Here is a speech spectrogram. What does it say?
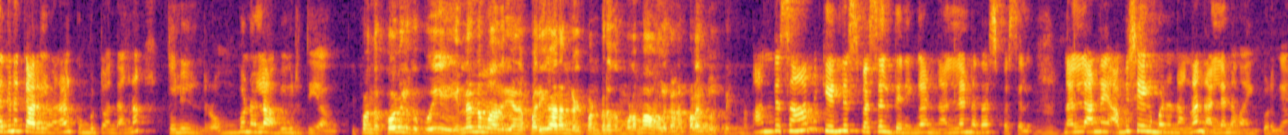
லக்னக்காரர்கள் வேணாலும் கும்பிட்டு வந்தாங்கன்னா தொழில் ரொம்ப நல்ல அபிவிருத்தி ஆகும் இப்போ அந்த கோவிலுக்கு போய் என்னென்ன மாதிரியான பரிகாரங்கள் பண்றது மூலமா அவங்களுக்கான பலன்கள் கிடைக்கும் அந்த சாமிக்கு என்ன ஸ்பெஷல் தெரியுங்களா? நல்லெண்ணெய் தான் ஸ்பெஷல் நல்ல அன்னை அபிஷேகம் பண்ணினாங்கன்னா நல்லெண்ணெய் வாங்கி கொடுங்க.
